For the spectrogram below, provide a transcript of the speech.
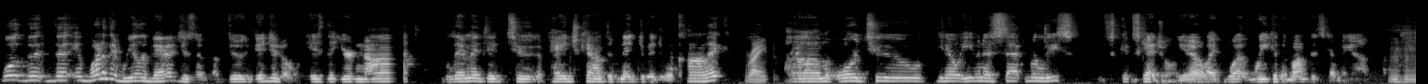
Well, the, the one of the real advantages of, of doing digital is that you're not limited to the page count of an individual comic, Right. um, or to you know even a set release sch- schedule. You know, like what week of the month is coming out. hmm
